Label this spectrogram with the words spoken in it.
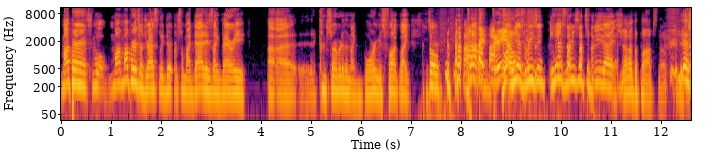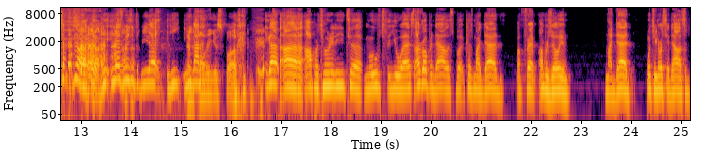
my parents well my, my parents are drastically different. So my dad is like very uh conservative and like boring as fuck. Like so but, but he has reason he has reason to be that shout out the pops though. yeah, sh- no, look, he, he has reason to be that. He he And got a, boring as fuck. he got uh opportunity to move to the U.S. I grew up in Dallas, but because my dad, my fam- I'm Brazilian. My dad went to University of Dallas to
